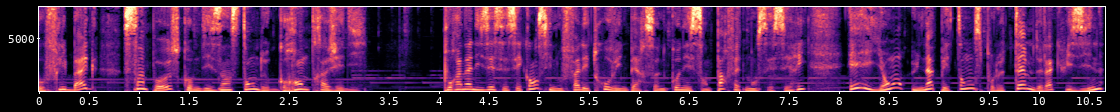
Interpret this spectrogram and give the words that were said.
ou Fleabag s'imposent comme des instants de grande tragédie. Pour analyser ces séquences, il nous fallait trouver une personne connaissant parfaitement ces séries et ayant une appétence pour le thème de la cuisine.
